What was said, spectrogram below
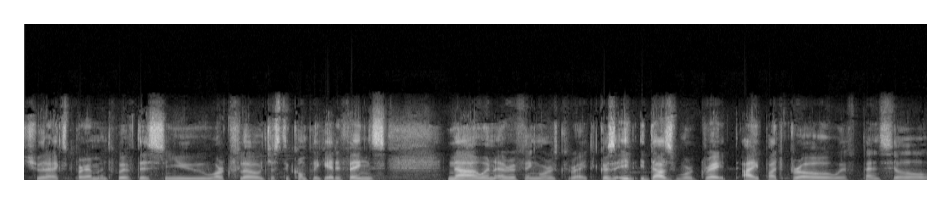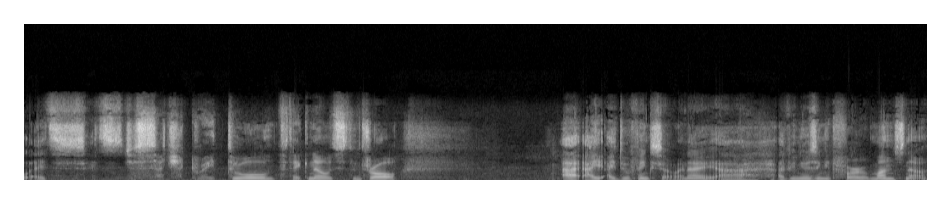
Should I experiment with this new workflow just to complicate things? now when everything works great because it, it does work great ipad pro with pencil it's it's just such a great tool to take notes to draw I, I, I, do think so, and I uh, I've been using it for months now.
